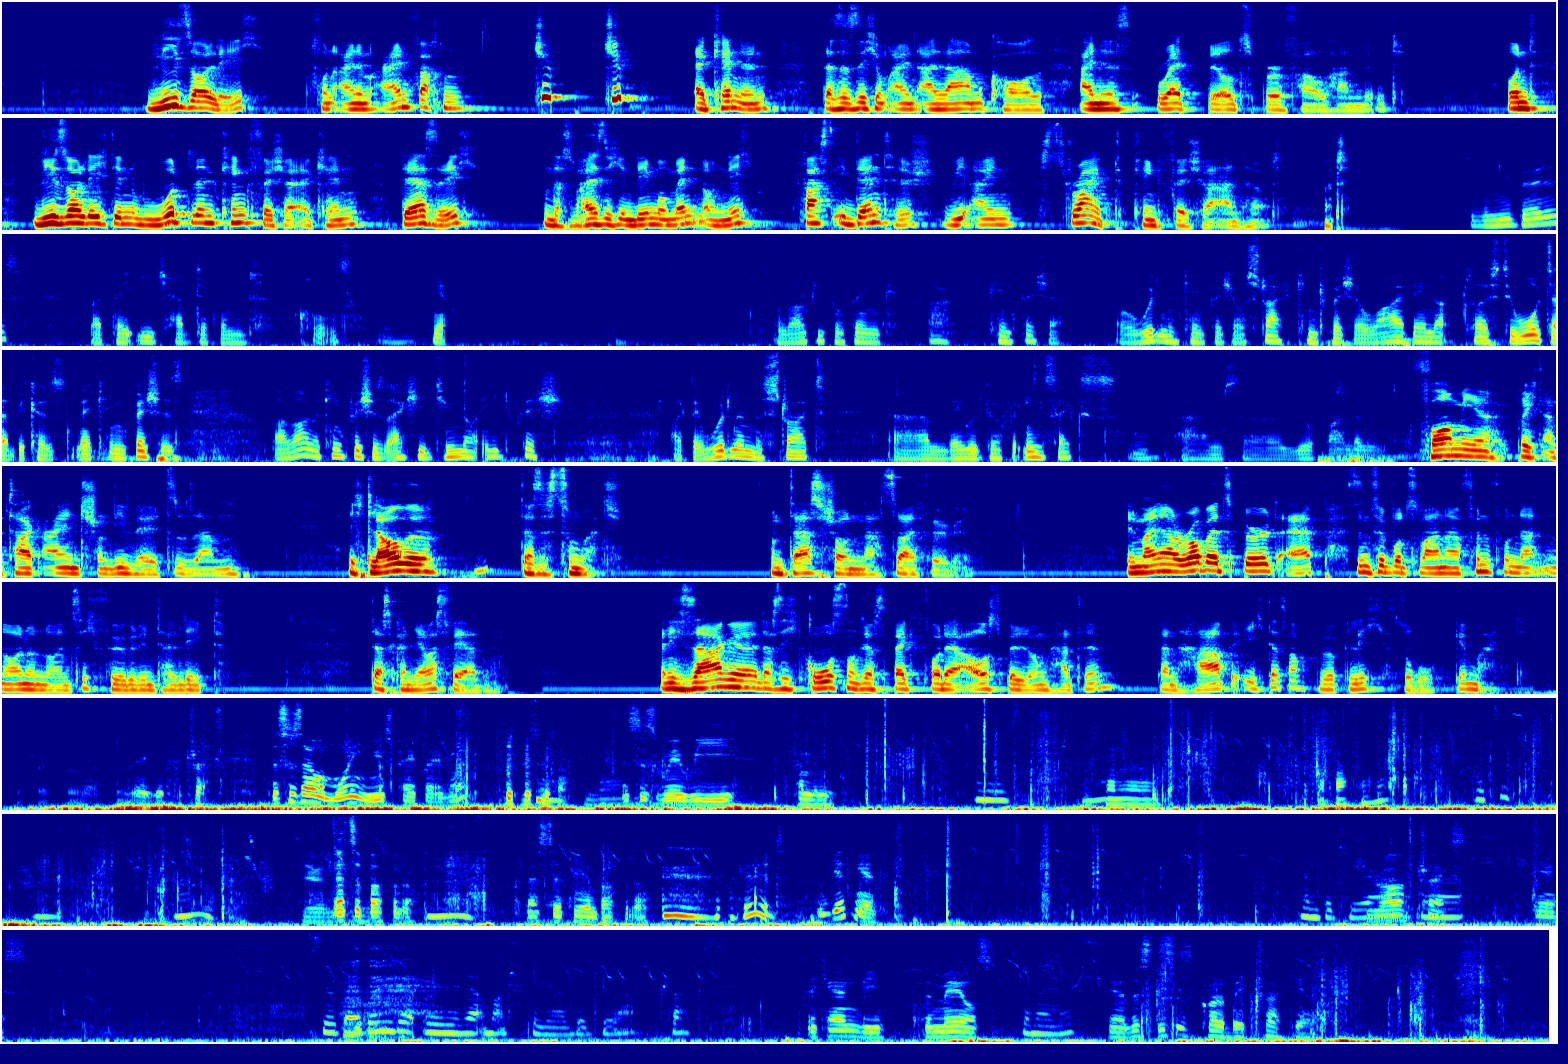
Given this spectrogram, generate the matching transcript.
Wie soll ich von einem einfachen Chip, Chip erkennen, dass es sich um einen Alarmcall eines Red-Billed Spurfowl handelt? Und wie soll ich den Woodland Kingfisher erkennen, der sich, und das weiß ich in dem Moment noch nicht, fast identisch wie ein Striped Kingfisher anhört? to the new birders, but they each have different calls. Yeah. A lot of people think, oh, kingfisher, or woodland kingfisher, or striped kingfisher, why are they not close to water? Because they're kingfishers. But a lot of the kingfishers actually do not eat fish. Like the woodland, the striped, um, they would go for insects. Um, so you'll find them. Vor mir bricht an Tag 1 schon die Welt zusammen. Ich glaube, das ist too much. Und das schon nach zwei Vögeln. In meiner Roberts Bird App sind für Botswana 599 Vögel hinterlegt. Das kann ja was werden. Wenn ich sage, dass ich großen Respekt vor der Ausbildung hatte, dann habe ich das auch wirklich so gemeint. This is our morning newspaper, everyone. this is where we come and. That's a buffalo. That's definitely a buffalo. Good. I'm getting it. And the Giraffe yeah. tracks. Yes. So they don't get really that much bigger, the giraffe tracks, They can be the males. the males, Yeah, this this is quite a big track here.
